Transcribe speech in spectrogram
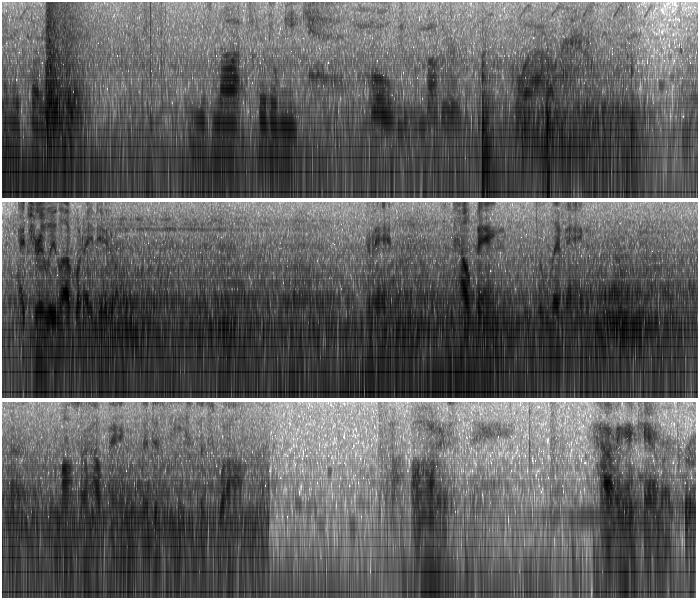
Let me tell you. It is not for the weak. Holy mother. Wow. I truly love what I do. I'm helping the living, but I'm also helping the deceased as well. The oddest thing, having a camera crew.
